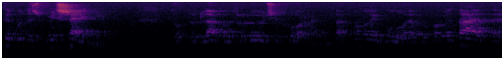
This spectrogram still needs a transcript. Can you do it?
ти будеш мішенню, тобто для контролюючих органів. Так воно і було. Як ви пам'ятаєте,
